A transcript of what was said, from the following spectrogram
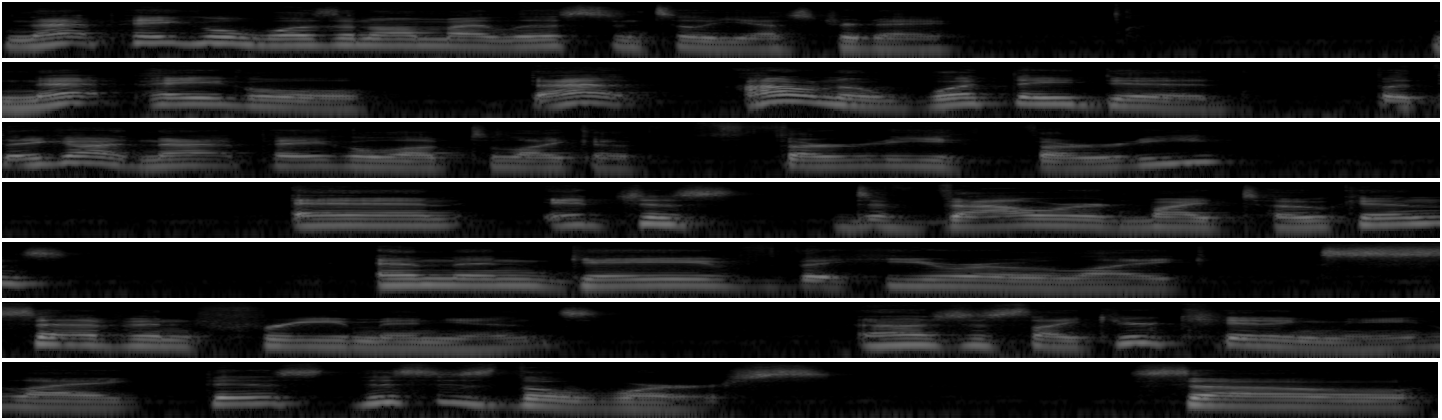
Nat Pagle wasn't on my list until yesterday. Nat Pagle, that I don't know what they did, but they got Nat Pagle up to like a 30 30, and it just devoured my tokens and then gave the hero like seven free minions. And I was just like, you're kidding me. Like this this is the worst. So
